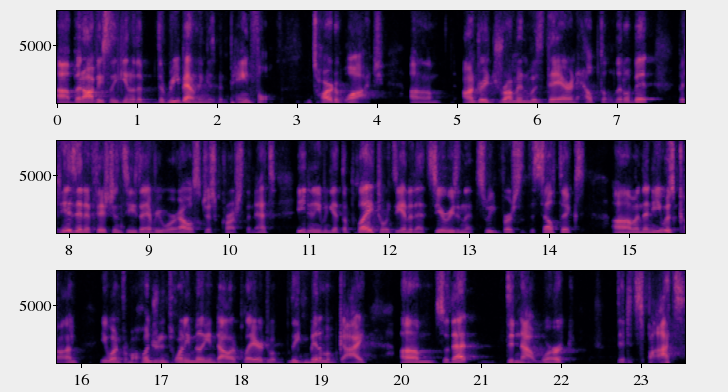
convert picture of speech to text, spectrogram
Uh, but obviously, you know, the, the rebounding has been painful. It's hard to watch. Um, Andre Drummond was there and helped a little bit, but his inefficiencies everywhere else just crushed the Nets. He didn't even get to play towards the end of that series in that sweep versus the Celtics. Um, and then he was gone. He went from a $120 million player to a league minimum guy. Um, so that did not work. Did it spots?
